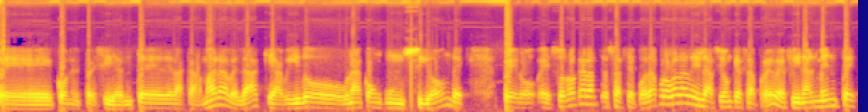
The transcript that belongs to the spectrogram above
eh, con el presidente de la Cámara, ¿verdad? Que ha habido una conjunción de, pero eso no garantiza, o sea, se puede aprobar la legislación que se apruebe. Finalmente,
